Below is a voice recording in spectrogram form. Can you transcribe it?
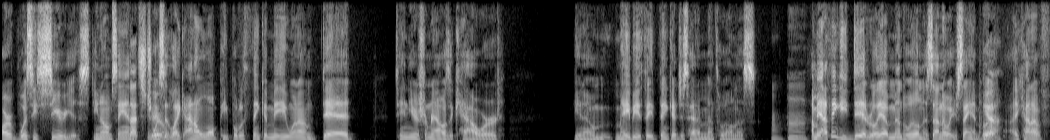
Or was he serious? You know what I'm saying? That's true. Was true. it like I don't want people to think of me when I'm dead ten years from now as a coward? You know, maybe if they think I just had a mental illness. Mm. I mean, I think he did really have mental illness. I know what you're saying, but Yeah. I kind of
